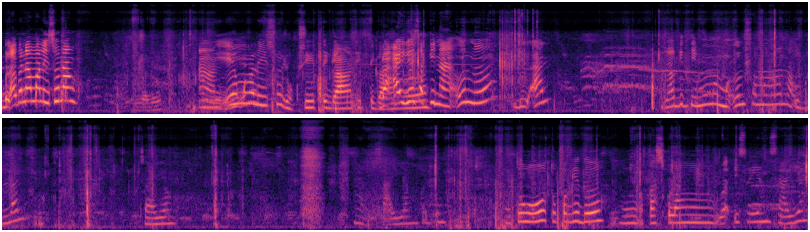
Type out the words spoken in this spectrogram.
Wala ba naman liso nang? Ah, yung mga liso. Yung si tigaan. Itigaan. Ba ayo sa kinaon no? Bilan. Lagi ti mo mamuol sa mga naudlan. Sayang. Ah, sayang ka dyan. Ito oh. Ito pag ito. Apas ko lang. Wa sayang sayang.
